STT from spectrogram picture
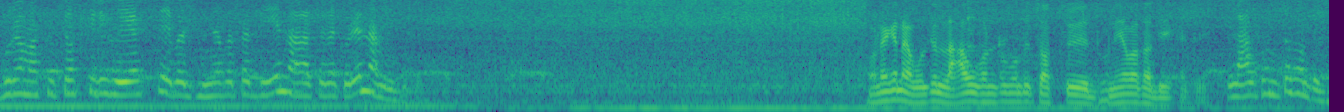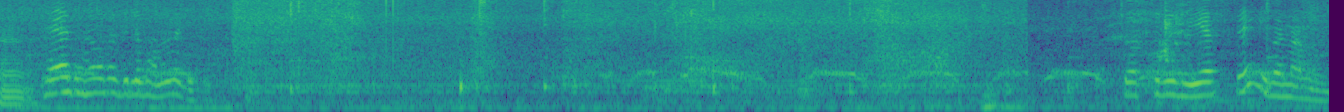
গুঁড়া মাছের চচ্চড়ি হয়ে আসছে। এবার ধনিয়া পাতা দিয়ে নাড়াচাড়া করে নামিয়ে দেবো। অনেকে না বলছে লাউ ঘণ্টার মধ্যে চচ্চড়ি ধনিয়া পাতা দিয়ে খেতে লাল ঘণ্টার মধ্যে হ্যাঁ। হ্যাঁ ধনিয়া পাতা দিলে ভালো লাগে। চচ্চড়ি হয়ে আসছে এবার নামিয়ে।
